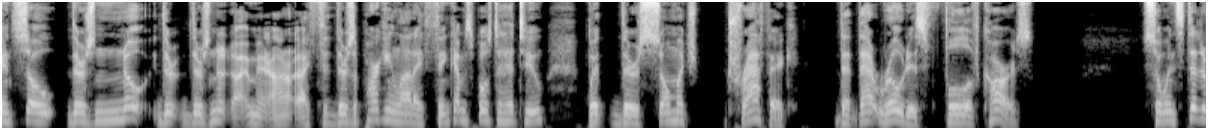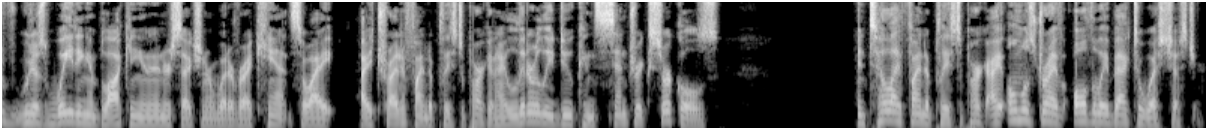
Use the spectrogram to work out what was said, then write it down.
And so there's no there there's no I mean I I th- there's a parking lot I think I'm supposed to head to, but there's so much traffic that that road is full of cars. So instead of just waiting and blocking an intersection or whatever, I can't. So I I try to find a place to park and I literally do concentric circles until I find a place to park. I almost drive all the way back to Westchester.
